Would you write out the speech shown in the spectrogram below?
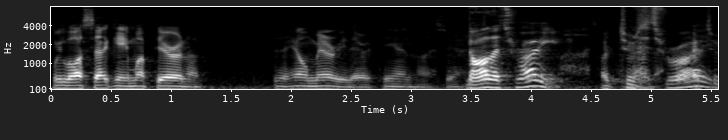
we lost that game up there in a the hail mary there at the end last year. No, that's right. Our two- That's right. two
